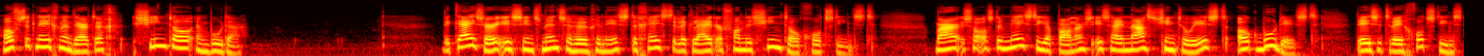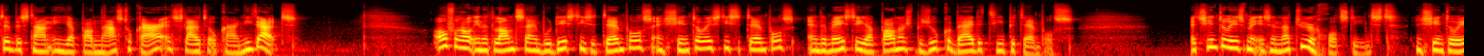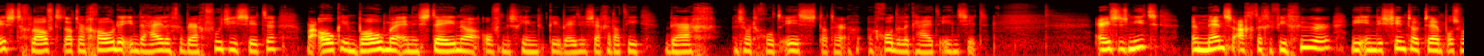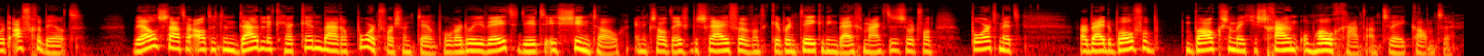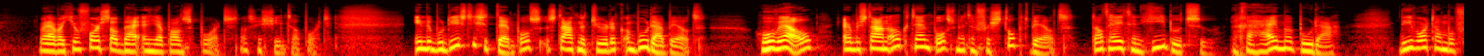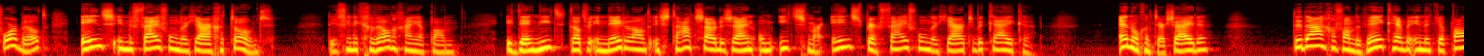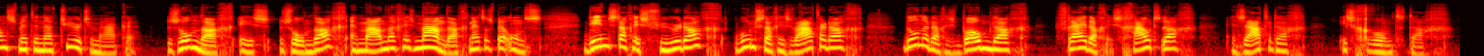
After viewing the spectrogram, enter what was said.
Hoofdstuk 39 Shinto en Boeddha. De keizer is sinds mensenheugenis de geestelijk leider van de Shinto-godsdienst. Maar zoals de meeste Japanners is hij naast Shintoïst ook Boeddhist. Deze twee godsdiensten bestaan in Japan naast elkaar en sluiten elkaar niet uit. Overal in het land zijn boeddhistische tempels en Shintoïstische tempels en de meeste Japanners bezoeken beide type tempels. Het Shintoïsme is een natuurgodsdienst. Een Shintoïst gelooft dat er goden in de heilige berg Fuji zitten, maar ook in bomen en in stenen. Of misschien kun je beter zeggen dat die berg een soort god is, dat er goddelijkheid in zit. Er is dus niet een mensachtige figuur die in de Shinto-tempels wordt afgebeeld. Wel staat er altijd een duidelijk herkenbare poort voor zo'n tempel, waardoor je weet, dit is Shinto. En ik zal het even beschrijven, want ik heb er een tekening bij gemaakt. Het is een soort van poort met, waarbij de bovenbalk zo'n beetje schuin omhoog gaat aan twee kanten. Maar wat je je voorstelt bij een Japanse poort, dat is een Shinto-poort. In de boeddhistische tempels staat natuurlijk een Boeddha-beeld. Hoewel, er bestaan ook tempels met een verstopt beeld. Dat heet een Hibutsu, een geheime Boeddha. Die wordt dan bijvoorbeeld eens in de 500 jaar getoond. Dit vind ik geweldig aan Japan. Ik denk niet dat we in Nederland in staat zouden zijn om iets maar eens per 500 jaar te bekijken. En nog een terzijde. De dagen van de week hebben in het Japans met de natuur te maken. Zondag is zondag en maandag is maandag, net als bij ons. Dinsdag is vuurdag, woensdag is waterdag, donderdag is boomdag, vrijdag is gouddag en zaterdag is gronddag.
